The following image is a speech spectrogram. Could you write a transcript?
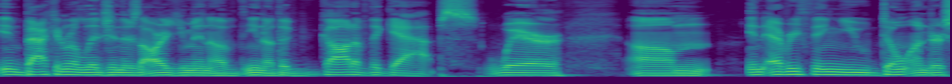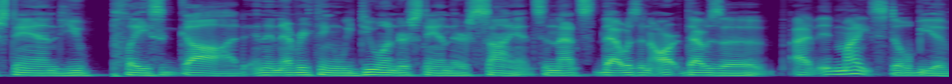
in back in religion there's the argument of you know the god of the gaps where um in everything you don't understand you place god and in everything we do understand there's science and that's that was an art that was a it might still be a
